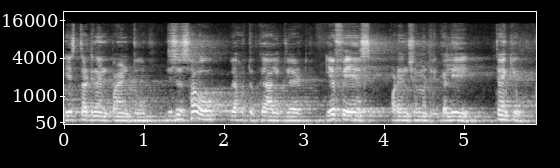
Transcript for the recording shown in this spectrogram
is 39.2. This is how we have to calculate FAS potentiometrically. Thank you.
